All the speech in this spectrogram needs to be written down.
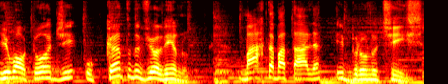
e o autor de O Canto do Violino, Marta Batalha e Bruno Tis.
